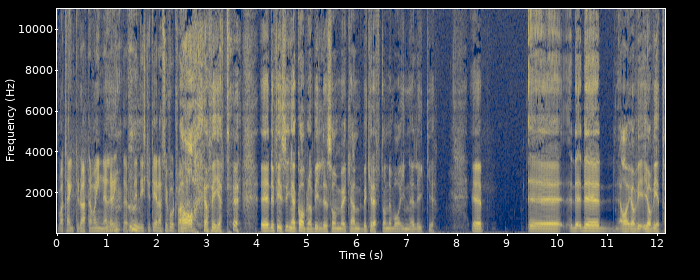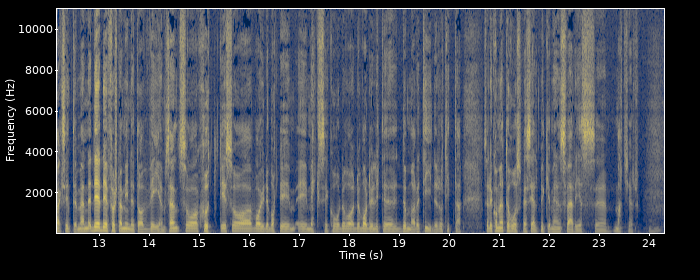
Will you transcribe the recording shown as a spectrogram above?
Vad tänkte du att den var inne eller inte? För det diskuteras ju fortfarande. Ja, jag vet. Eh, Det finns ju inga kamerabilder som eh, kan bekräfta om den var inne eller icke. Eh, eh, det, det, ja, jag vet, jag vet faktiskt inte, men det är det första minnet av VM. Sen så 70 så var ju det borta i, i Mexiko, då var, då var det lite dummare tider att titta. Så det kommer jag inte ihåg speciellt mycket mer än Sveriges eh, matcher. Eh,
